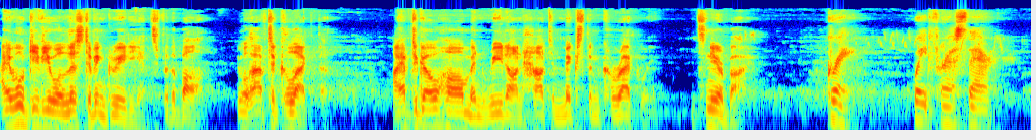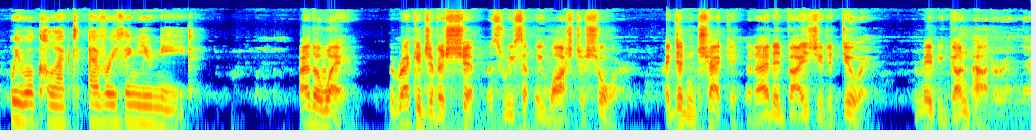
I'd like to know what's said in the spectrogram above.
I will give you a list of ingredients for the bomb. You will have to collect them. I have to go home and read on how to mix them correctly. It's nearby. Great. Wait for us there. We will collect everything you need. By the way, the wreckage of a ship was recently washed ashore. I didn't check it, but I'd advise you to do it. There may be gunpowder in there.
